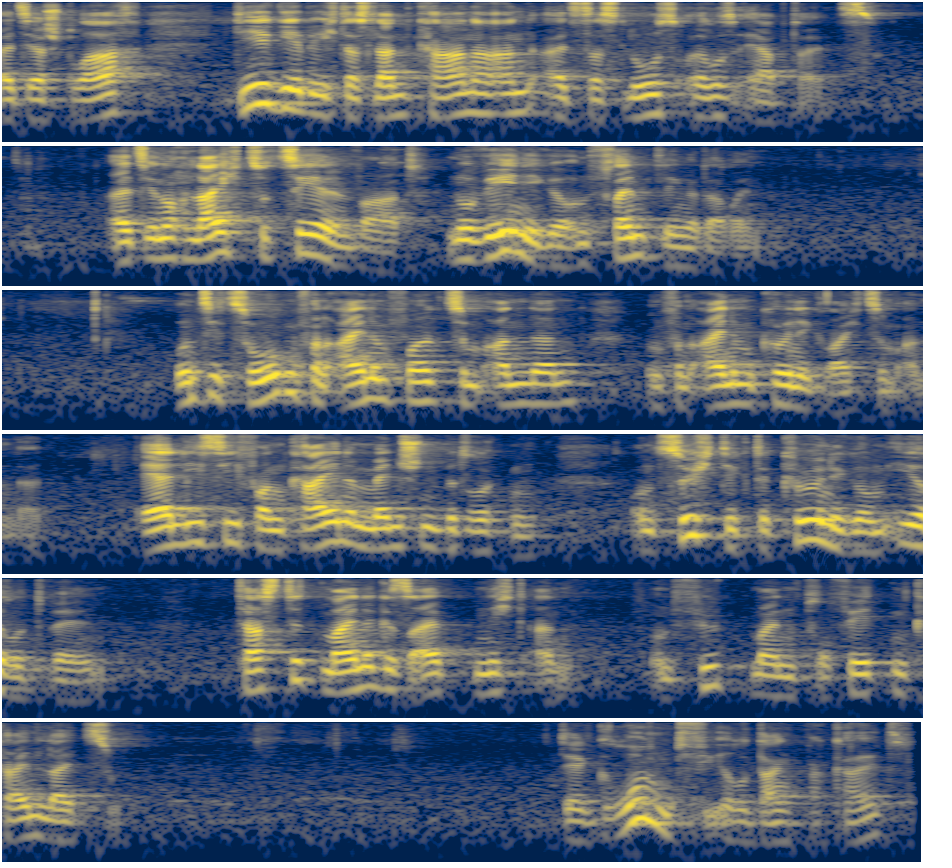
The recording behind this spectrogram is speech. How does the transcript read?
als er sprach, dir gebe ich das Land Kanaan als das Los eures Erbteils. Als ihr noch leicht zu zählen wart, nur wenige und Fremdlinge darin. Und sie zogen von einem Volk zum anderen und von einem Königreich zum anderen. Er ließ sie von keinem Menschen bedrücken und züchtigte Könige um ihretwillen. Tastet meine Gesalbten nicht an und fügt meinen Propheten kein Leid zu. Der Grund für ihre Dankbarkeit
